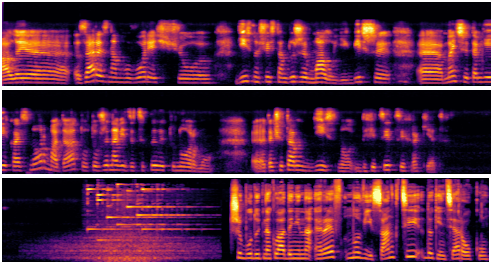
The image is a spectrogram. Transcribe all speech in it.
Але зараз нам говорять, що дійсно щось там дуже мало їх. Більше е, менше там є якась норма, да, то, то вже навіть зацепили ту норму. Е, так що там дійсно дефіцит цих ракет. Чи будуть накладені на РФ нові санкції до кінця року?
